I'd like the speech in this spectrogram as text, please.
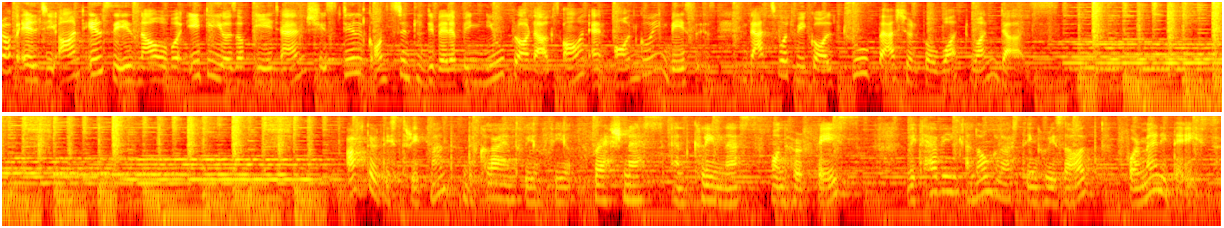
Founder of Ilcsi, Aunt Ilse, is now over 80 years of age and she's still constantly developing new products on an ongoing basis. That's what we call true passion for what one does. After this treatment, the client will feel freshness and cleanness on her face with having a long-lasting result for many days.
